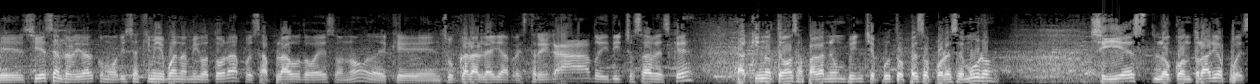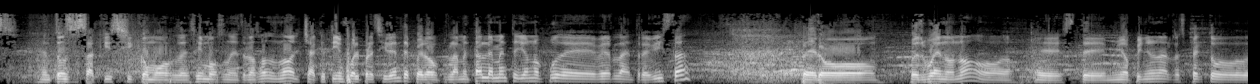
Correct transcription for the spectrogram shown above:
Eh, si es en realidad como dice aquí mi buen amigo Tora, pues aplaudo eso, ¿no? De que en su cara le haya restregado y dicho, ¿sabes qué? Aquí no te vamos a pagar ni un pinche puto peso por ese muro. Si es lo contrario, pues entonces aquí sí, como decimos entre nosotros, no, el chaquetín fue el presidente, pero lamentablemente yo no pude ver la entrevista, pero pues bueno, ¿no? Este, mi opinión al respecto,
